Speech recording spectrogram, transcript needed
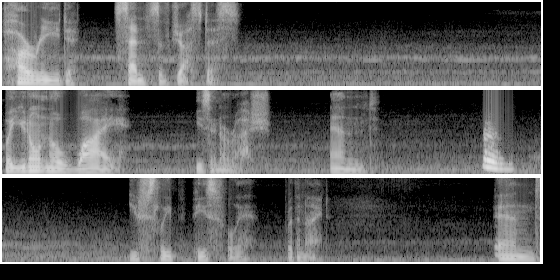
hurried sense of justice. But you don't know why he's in a rush. And Hmm. you sleep peacefully for the night. And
